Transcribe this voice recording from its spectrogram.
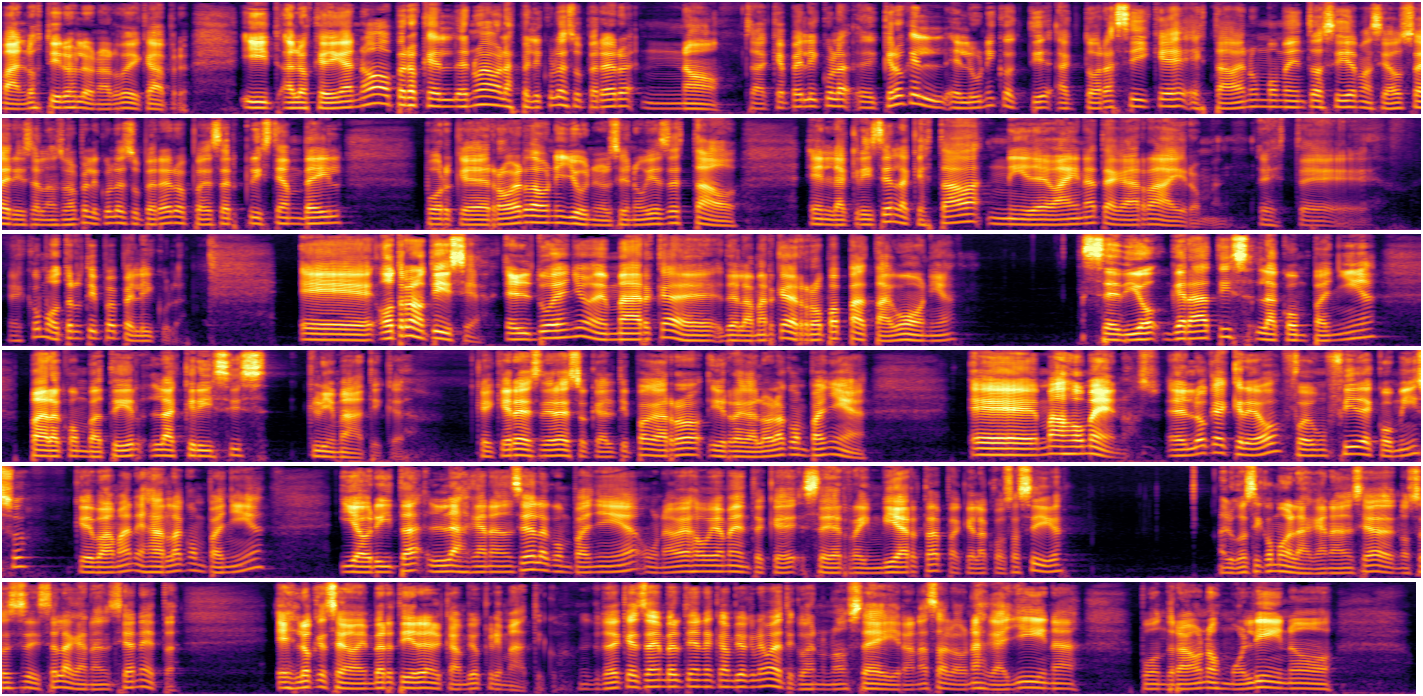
van los tiros Leonardo DiCaprio. Y a los que digan, no, pero que de nuevo las películas de superhéroes, no. O sea, ¿qué película? Eh, creo que el, único actor así que estaba en un momento así demasiado serio y se lanzó una película de superhéroes puede ser Christian Bale, porque Robert Downey Jr., si no hubiese estado en la crisis en la que estaba, ni de vaina te agarra Iron Man. Este, es como otro tipo de película. Eh, otra noticia, el dueño de, marca de la marca de ropa Patagonia, se dio gratis la compañía para combatir la crisis climática. ¿Qué quiere decir eso? Que el tipo agarró y regaló la compañía. Eh, más o menos. Él lo que creó fue un fideicomiso que va a manejar la compañía y ahorita las ganancias de la compañía, una vez obviamente que se reinvierta para que la cosa siga, algo así como las ganancias, no sé si se dice la ganancia neta, es lo que se va a invertir en el cambio climático. Entonces, ¿qué se va a invertir en el cambio climático? Bueno, no sé, irán a salvar unas gallinas, pondrán unos molinos,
